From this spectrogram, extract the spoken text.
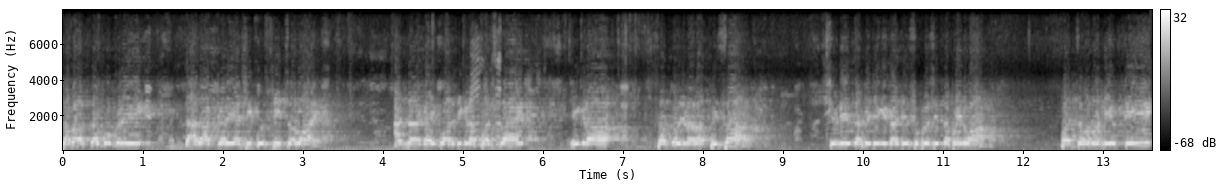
समर्थ कोकरे दादा करे अशी कुस्ती चालू आहे. अण्णा गायकवाड तिकडं पंचायत इकडं संतोष नाना पिसाळ. शिवने तर्फेचे एकेकाचे सुप्रसिद्ध पैलवा. पंच म्हणून नियुक्ती.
